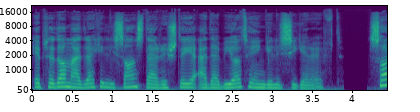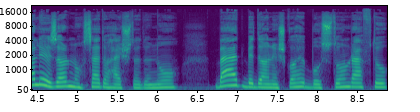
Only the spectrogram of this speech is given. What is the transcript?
ابتدا مدرک لیسانس در رشته ادبیات انگلیسی گرفت. سال 1989 بعد به دانشگاه بوستون رفت و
